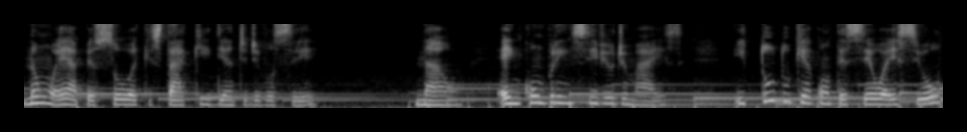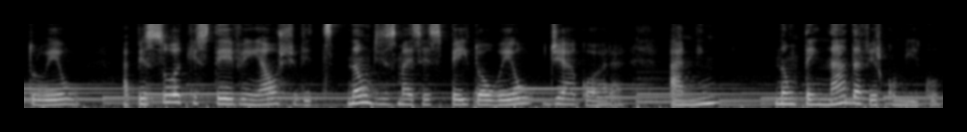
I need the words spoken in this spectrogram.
não é a pessoa que está aqui diante de você. Não, é incompreensível demais. E tudo o que aconteceu a esse outro eu, a pessoa que esteve em Auschwitz, não diz mais respeito ao eu de agora. A mim não tem nada a ver comigo.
